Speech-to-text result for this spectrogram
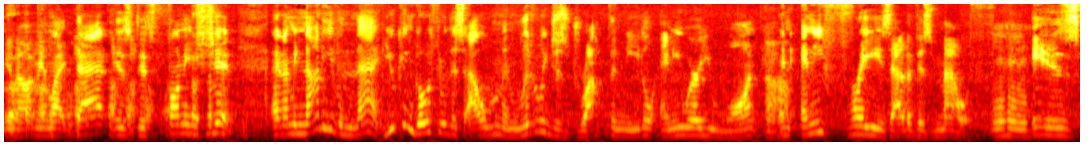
You know, I mean, like that is just funny shit. And I mean, not even that. You can go through this album and literally just drop the needle anywhere you want, Uh-huh. and any phrase out of his mouth is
